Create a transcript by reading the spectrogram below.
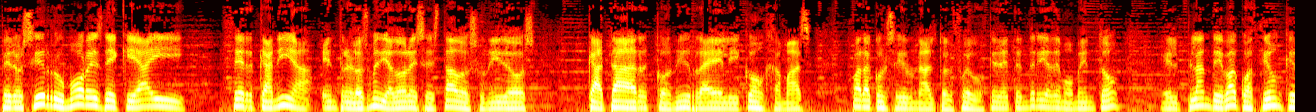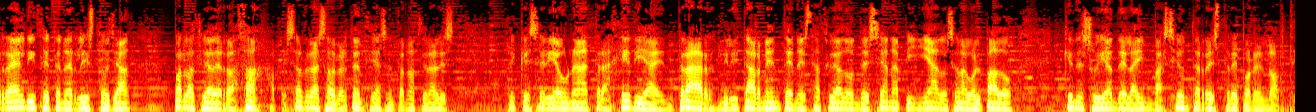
pero sí rumores de que hay cercanía entre los mediadores Estados Unidos, Qatar, con Israel y con Hamas para conseguir un alto el fuego, que detendría de momento el plan de evacuación que Israel dice tener listo ya para la ciudad de Rafah, a pesar de las advertencias internacionales de que sería una tragedia entrar militarmente en esta ciudad donde se han apiñado, se han agolpado quienes huían de la invasión terrestre por el norte.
